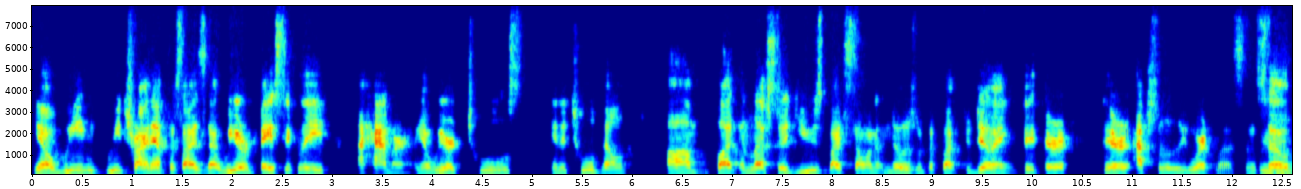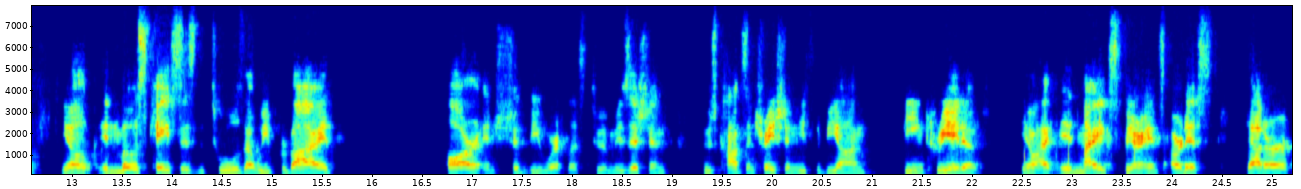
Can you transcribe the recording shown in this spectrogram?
you know we we try and emphasize that we are basically a hammer. You know we are tools in a tool belt um, but unless they're used by someone that knows what the fuck they're doing they, they're they're absolutely worthless. And so mm. you know in most cases the tools that we provide are and should be worthless to a musician whose concentration needs to be on being creative. You know, I, in my experience, artists that are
